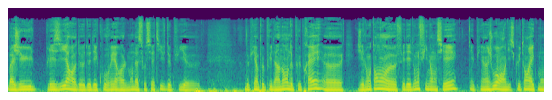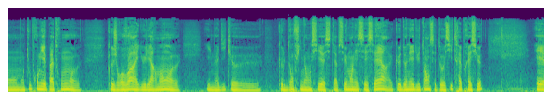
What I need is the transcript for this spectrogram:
bah, j'ai eu le plaisir de, de, découvrir le monde associatif depuis depuis un peu plus d'un an de plus près. Euh, j'ai longtemps euh, fait des dons financiers et puis un jour en discutant avec mon, tout premier patron euh, que je revois régulièrement, il m'a dit que, le don financier c'était absolument nécessaire, que donner du temps c'était aussi très précieux. Et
